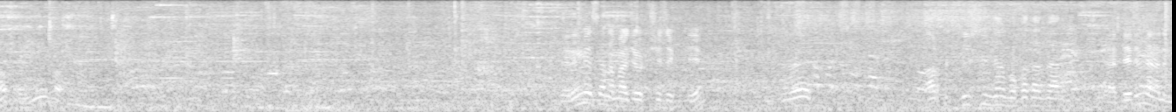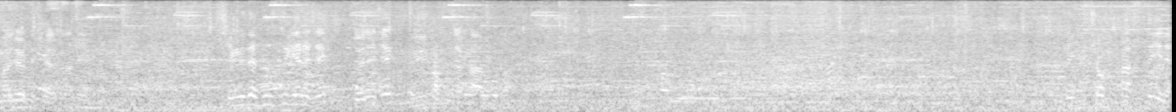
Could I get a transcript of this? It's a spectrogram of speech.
Ama iyi. Dedim ya sana majör düşecek diye. Evet. Artık düşsün canım o kadar verme. Ya dedim ya hani majör düşer buna diye. Şimdi de hızlı gelecek, dönecek, büyük atacak abi. Çünkü çok kastı yine.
